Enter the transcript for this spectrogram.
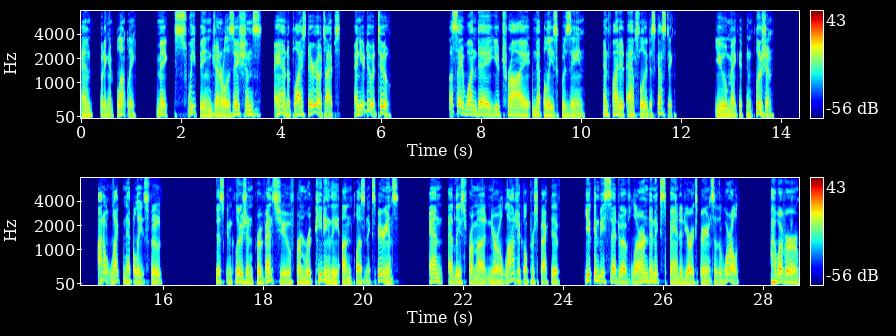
and putting it bluntly, make sweeping generalizations and apply stereotypes, and you do it too. Let's say one day you try Nepalese cuisine and find it absolutely disgusting. You make a conclusion. I don't like Nepalese food. This conclusion prevents you from repeating the unpleasant experience, and at least from a neurological perspective, you can be said to have learned and expanded your experience of the world. However,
